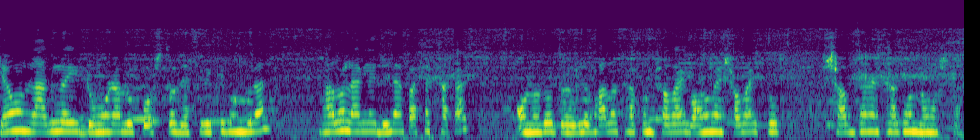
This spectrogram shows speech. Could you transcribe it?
কেমন লাগল এই ডুমুর আলু পোস্ত রেসিপিটি বন্ধুরা? ভালো লাগলে দিদার পাশে থাকার অনুরোধ রইল। ভালো থাকুন সবাই, গরমে সবাই খুব সাবধানে থাকুন। নমস্কার।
